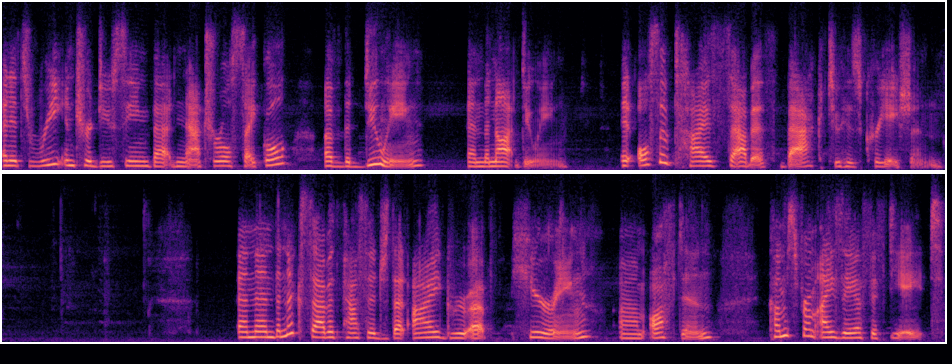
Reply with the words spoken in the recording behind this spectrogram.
And it's reintroducing that natural cycle of the doing and the not doing. It also ties Sabbath back to his creation. And then the next Sabbath passage that I grew up hearing um, often comes from Isaiah 58.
